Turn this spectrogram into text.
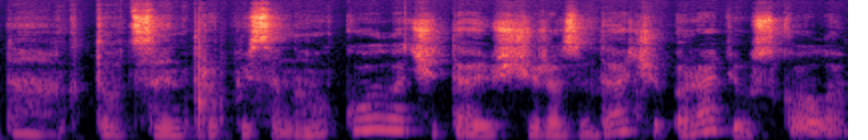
Так, то центр описаного кола. Читаю ще раз задачу. Радіус кола,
